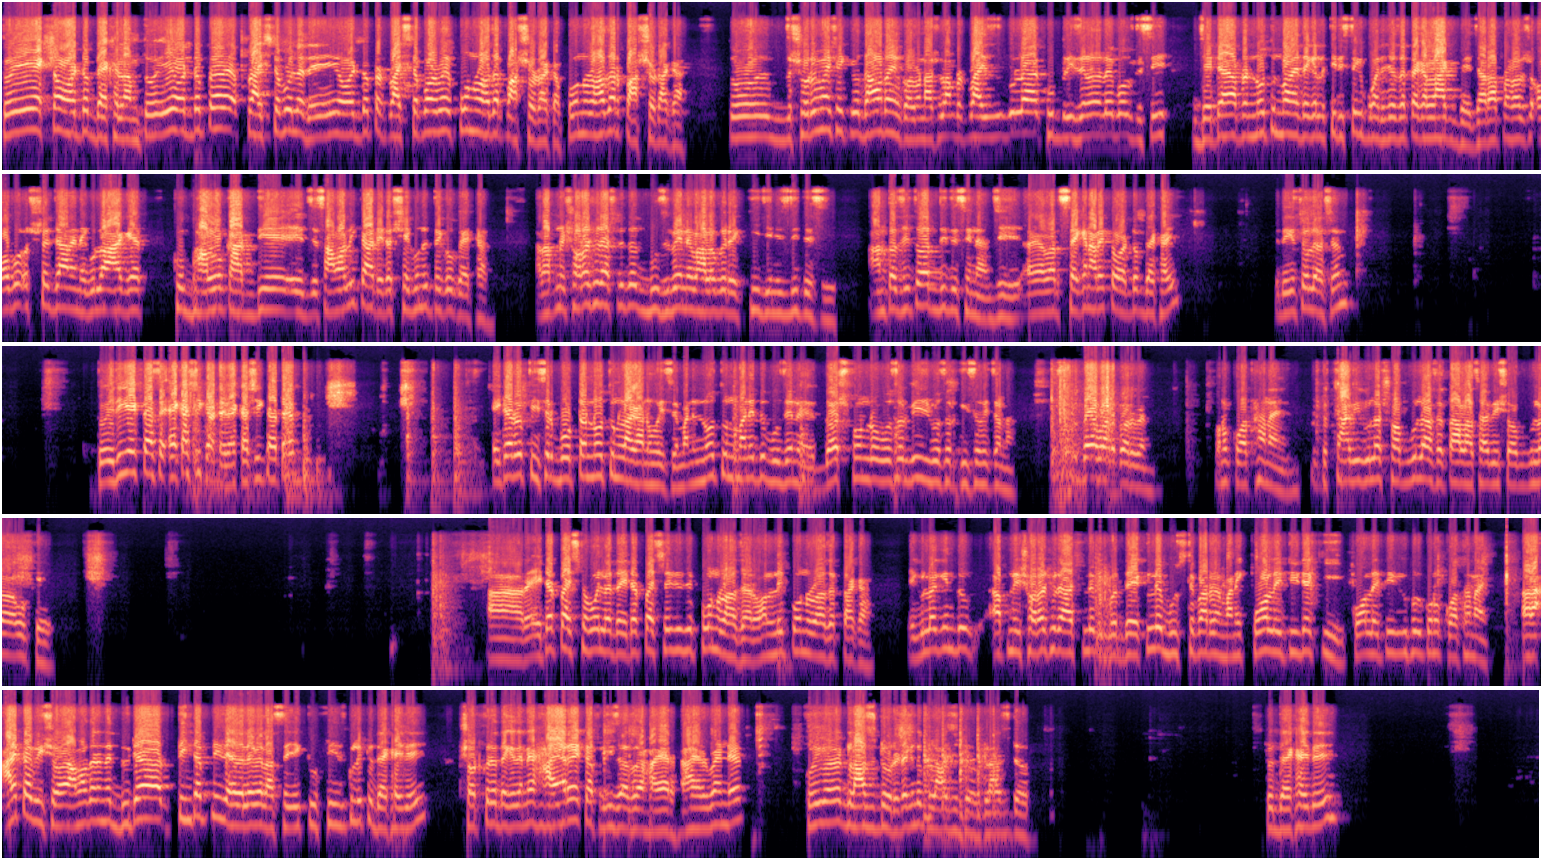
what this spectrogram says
তো এই একটা অর্ডার দেখালাম। তো এই অর্ডারটা প্রাইসটা বলে দে। এই অর্ডারটার প্রাইসটা পড়বে পনেরো হাজার পাঁচশো টাকা, পনেরো হাজার পাঁচশো টাকা। তো শোরুমে এসে কেউ দামাদামি করবেন আসলে আমরা প্রাইসগুলা খুব রিজনেবল বলতেছি, যেটা আপনার নতুন বানাইতে গেলে তিরিশ থেকে পঁয়ত্রিশ হাজার টাকা লাগবে। যারা আপনারা অবশ্যই জানেন, এগুলো আগের খুব ভালো কাঠ দিয়ে, এই যে সামালি কাঠ এটা সেগুনের থেকেও বেটার আর আপনি সরাসরি আসলে তো বুঝবেন ভালো করে কি জিনিস দিতেছি। আন্তাজি তো আর দিতেছি না। জি আবার সেকেন্ড আরেকটা ওয়ার্ডরোব দেখাই। এদিকে চলে আসেন। তো এদিকে একটা আছে একাশি কাঠের একাশি কাঠের। এটারও পিসের বোর্ডটা নতুন লাগানো হয়েছে। মানে নতুন মানে তো বুঝে নেই দশ, পনেরো বছর, বিশ বছর কিছু হয়েছে না। ব্যবহার করবেন। কোনো কথা নাই। তো চাবিগুলো সবগুলো আছে, তালা চাবি সবগুলো ওকে আর এটার প্রাইসটা বললে এটার প্রাইসটা যদি পনেরো হাজার অনলি পনেরো হাজার টাকা। এগুলা কিন্তু আপনি সরাসরি আসলে দেখলে বুঝতে পারবেন মানে কোয়ালিটিটা কি? কোয়ালিটির উপর কোনো কথা নাই। আর আরেকটা বিষয়, আমাদের এখানে দুইটা, তিনটা ফ্রিজ অ্যাভেলেবেল আছে। একটু ফ্রিজগুলো একটু দেখাই দেই। শর্ট করে দেখে দেন হায়ারে একটা ফ্রিজ আছে হায়ার হায়ার ব্র্যান্ডের খুবই বড় গ্লাস ডোর এটা কিন্তু গ্লাস ডোর গ্লাস ডোর তো দেখাই দেই।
